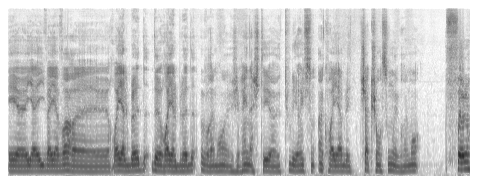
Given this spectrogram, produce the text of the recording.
Et euh, il y a- il va y avoir euh, Royal Blood de Royal Blood. Vraiment, euh, j'ai rien acheté. euh, tous les riffs sont incroyables et chaque chanson est vraiment folle.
